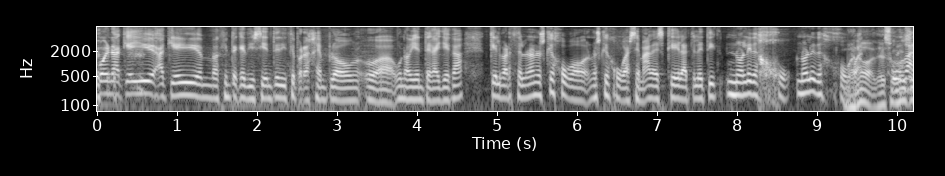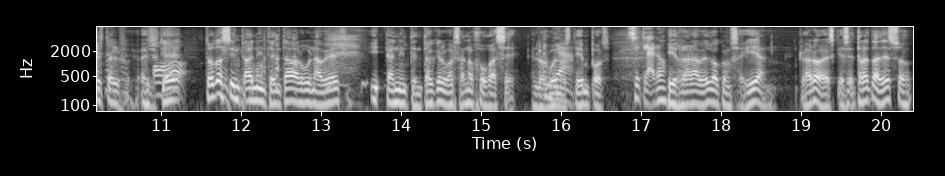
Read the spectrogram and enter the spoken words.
Bueno, aquí hay, aquí hay em, gente que disiente, dice, por ejemplo, un, un oyente gallega, que el Barcelona no es que jugó, no es que jugase mal, es que el Athletic no le dejó, no le dejó jugar. Bueno, de eso Jugar. consiste el Es Oh. que todos han intentado alguna vez y han intentado que el Barça no jugase en los buenos Ya. tiempos. Sí, claro. Y rara vez lo conseguían. Claro, es que se trata de eso.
